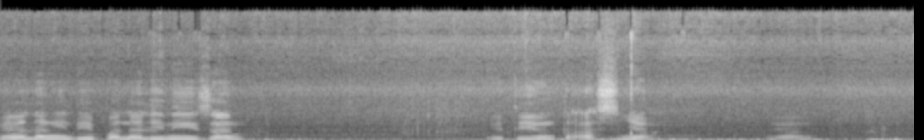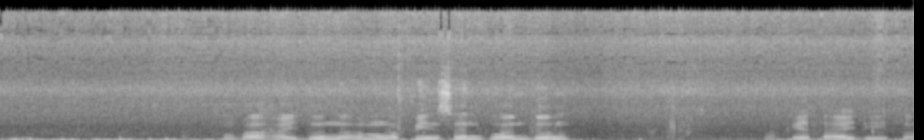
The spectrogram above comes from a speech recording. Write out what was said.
Kaya lang hindi pa nalinisan. Ito yung taas niya. Ang bahay doon ng mga pinsan ko andun. Bakit tayo dito?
